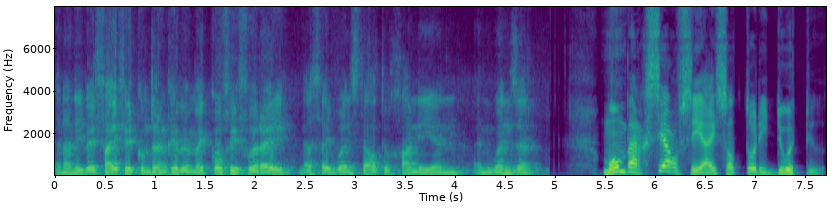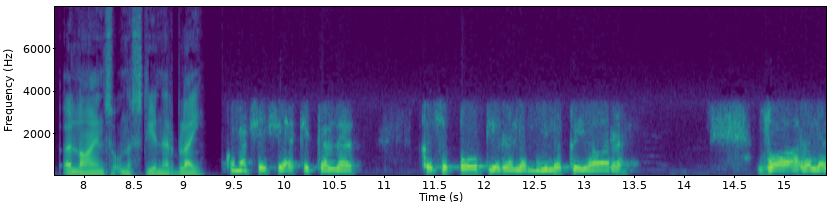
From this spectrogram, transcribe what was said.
En dan hier by 5uur kom drink hy by my koffie voor hy na sy woonstel toe gaan hier in in Windsor. Momberg self sê hy sal tot die dood toe 'n Lions ondersteuner bly. Kom ek sê vir ek het hulle gesupport deur hulle moeilike jare waar hulle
